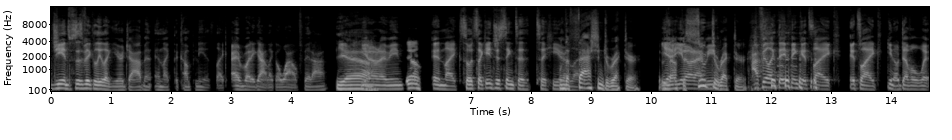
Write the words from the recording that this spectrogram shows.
Jian specifically like your job and, and like the company is like everybody got like a wild fit on. yeah. You know what I mean? Yeah. And like so it's like interesting to to hear I'm the like, fashion director. Yeah, you know what I mean? suit director. I feel like they think it's like it's like you know devil wear,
